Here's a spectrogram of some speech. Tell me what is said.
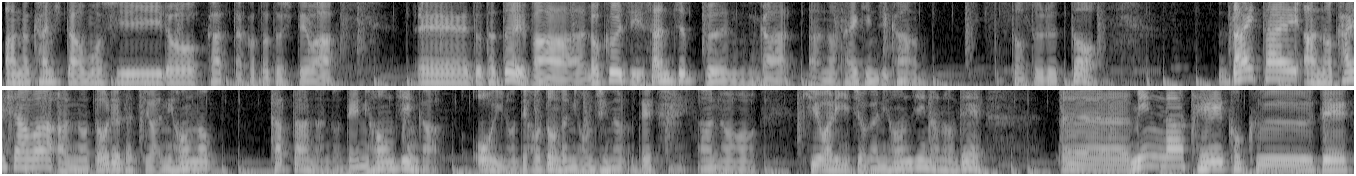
あの感じた面白かったこととしては、えーと、例えば6時30分があの退勤時間とすると大体あの会社はあの同僚たちは日本の方なので日本人が多いのでほとんど日本人なのであの9割以上が日本人なので、えー、みんな帝国で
